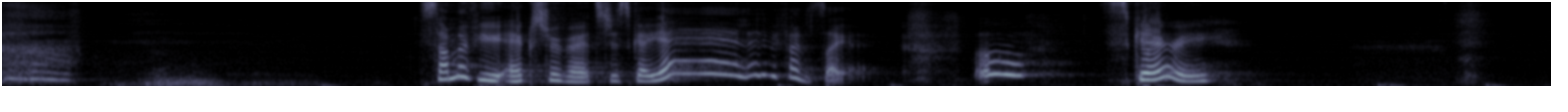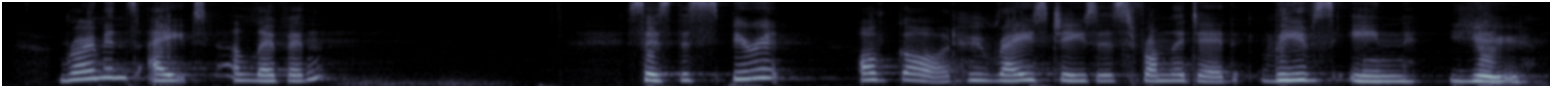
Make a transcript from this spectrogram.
Some of you extroverts just go, yeah, let it be fun. It's like, oh, scary. Romans 8:11 says the spirit of God who raised Jesus from the dead lives in you.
